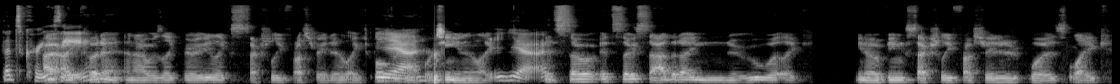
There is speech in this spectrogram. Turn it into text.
That's crazy. I couldn't and i was like very like sexually frustrated like 12 Yeah. 13 14 and like yeah. it's so it's so sad that I knew what like you know being sexually frustrated was like.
